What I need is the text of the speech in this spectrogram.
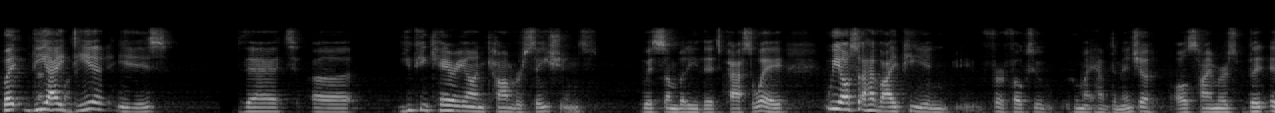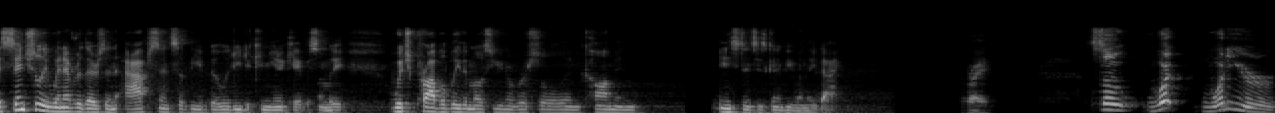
But the idea is that uh, you can carry on conversations with somebody that's passed away. We also have IP in for folks who, who might have dementia, Alzheimer's, but essentially whenever there's an absence of the ability to communicate with somebody, which probably the most universal and common instance is going to be when they die. Right. So what what are your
